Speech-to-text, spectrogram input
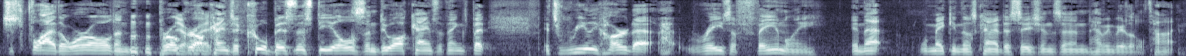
just fly the world and broker all kinds of cool business deals and do all kinds of things. But it's really hard to raise a family in that making those kind of decisions and having very little time.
